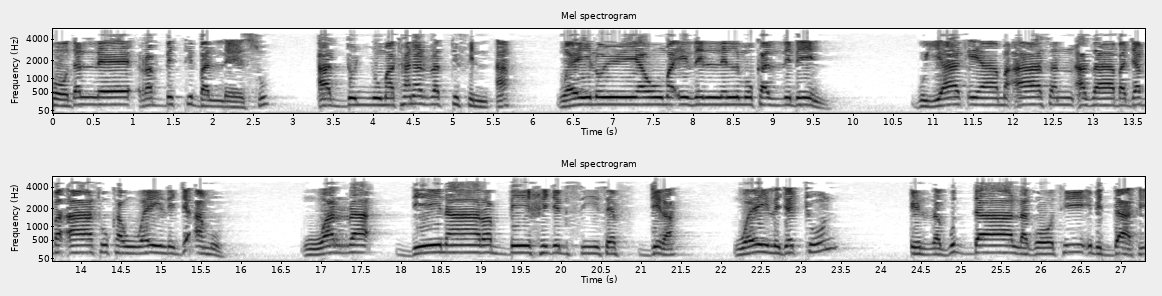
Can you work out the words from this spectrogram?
boodallee rabbitti balleessu addunyuma tanarratti fin'a waylun yawma idhin lilmukadhibiin guyyaa qiyaama'aa san azaaba jaba'aatu kan wayli je'amu warra diinaa rabbii kijibsiiseef jira wayli jechuun irra guddaa lagootii ibiddaati.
